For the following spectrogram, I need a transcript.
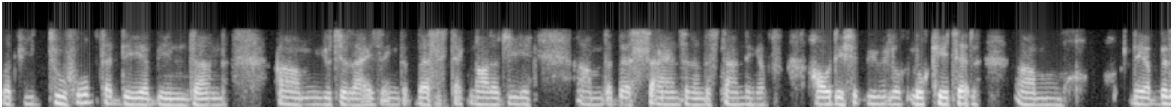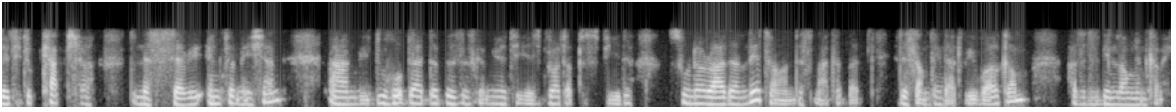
but we do hope that they are being done um, utilizing the best technology, um, the best science and understanding of how they should be lo- located, um, the ability to capture the necessary information. And we do hope that the business community is brought up to speed sooner rather than later on this matter, but it is something that we welcome as it has been long in coming.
